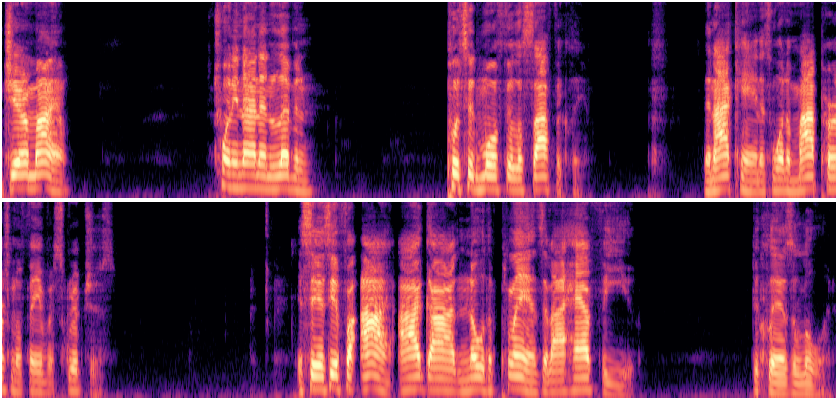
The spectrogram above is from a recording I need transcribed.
Jeremiah 29 and 11 puts it more philosophically than I can. It's one of my personal favorite scriptures. It says here, For I, I God, know the plans that I have for you, declares the Lord.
